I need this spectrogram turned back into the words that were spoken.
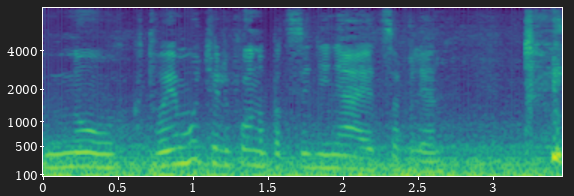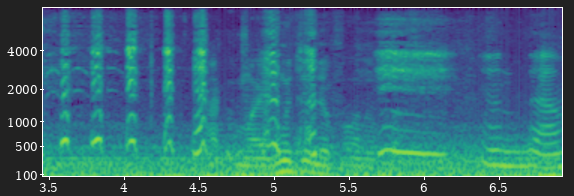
Ну, к твоему телефону подсоединяется, блин. А к моему телефону. Да.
